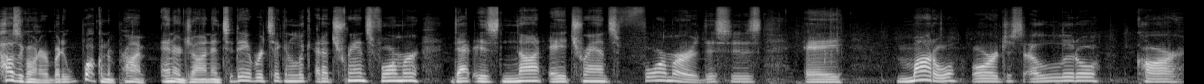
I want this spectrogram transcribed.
How's it going everybody? Welcome to Prime Energon and today we're taking a look at a transformer that is not a transformer. This is a model or just a little car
